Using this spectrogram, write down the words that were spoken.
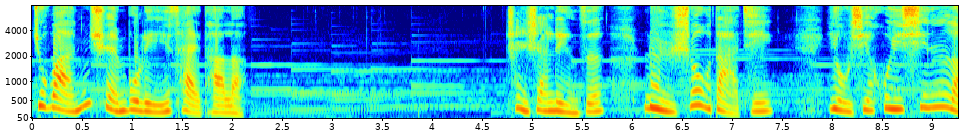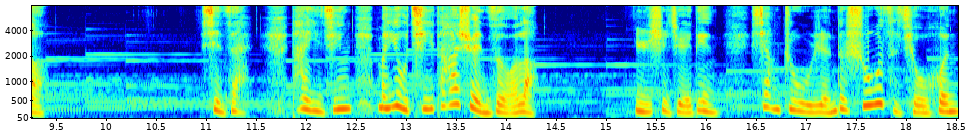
就完全不理睬他了。衬衫领子屡受打击，有些灰心了。现在他已经没有其他选择了，于是决定向主人的梳子求婚。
